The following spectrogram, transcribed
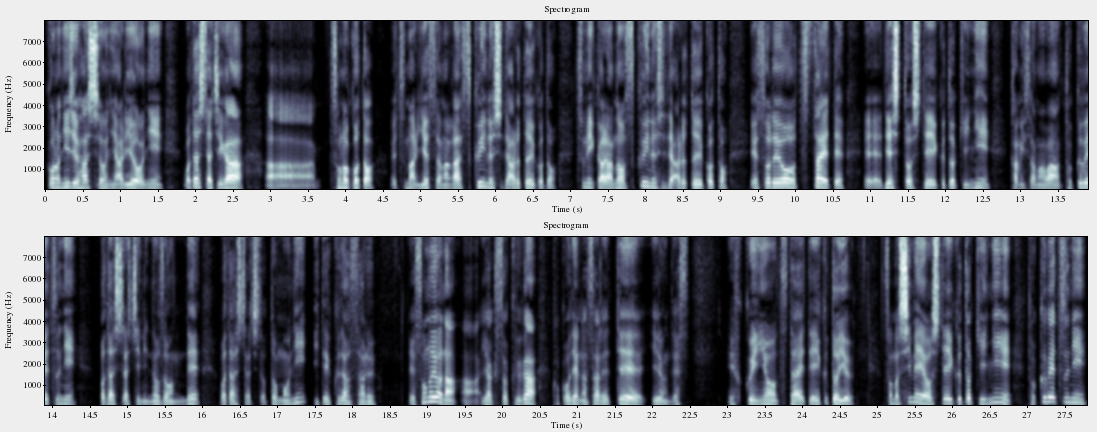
この28章にあるように私たちがあそのこと。つまりイエス様が救い主であるということ。罪からの救い主であるということ。それを伝えて弟子としていく時に神様は特別に私たちに望んで私たちと共にいてくださる。そのような約束がここでなされているんです。福音を伝えていくというその使命をしていく時に特別に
